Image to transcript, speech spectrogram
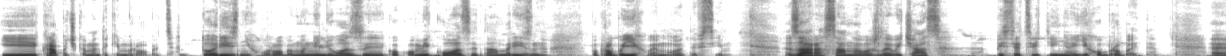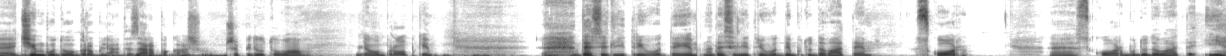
і крапочками такими робиться. То різні хвороби, монільози, кокомікози, там різні. Попробуй їх вимовити всі. Зараз саме важливий час після цвітіння їх обробити. Е, Чим буду обробляти? Зараз покажу. Вже підготував для обробки е, 10 літрів води. На 10 літрів води буду давати скор. Е, Скор буду давати і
